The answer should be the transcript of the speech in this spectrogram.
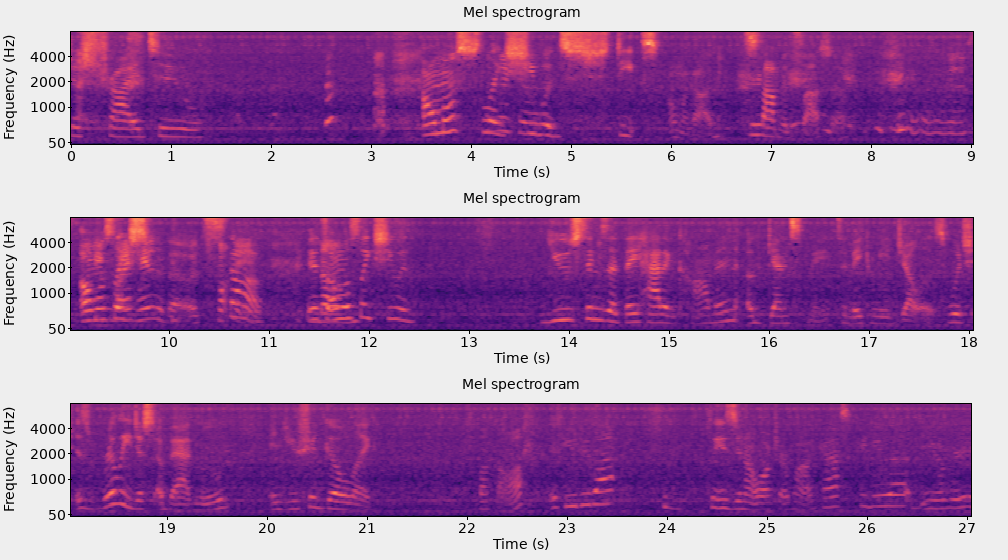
just tried to almost like she would steep. Oh my god! Stop it, Sasha. Almost like sh- hair though. It's Stop. fine. It's almost like she would use things that they had in common against me to make me jealous, which is really just a bad move. And you should go like fuck off if you do that. Please do not watch our podcast if you do that. Do you agree?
